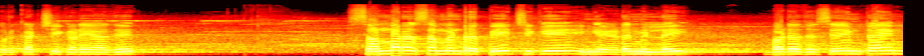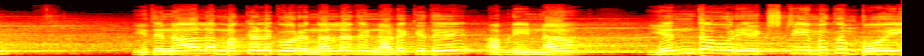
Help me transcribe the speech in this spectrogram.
ஒரு கட்சி கிடையாது. சமரசம் என்ற பேச்சுக்கு இங்கே இடமில்லை. But at the same time இதனால் மக்களுக்கு ஒரு நல்லது நடக்குது அப்படின்னா எந்த ஒரு எக்ஸ்ட்ரீமுக்கும் போய்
